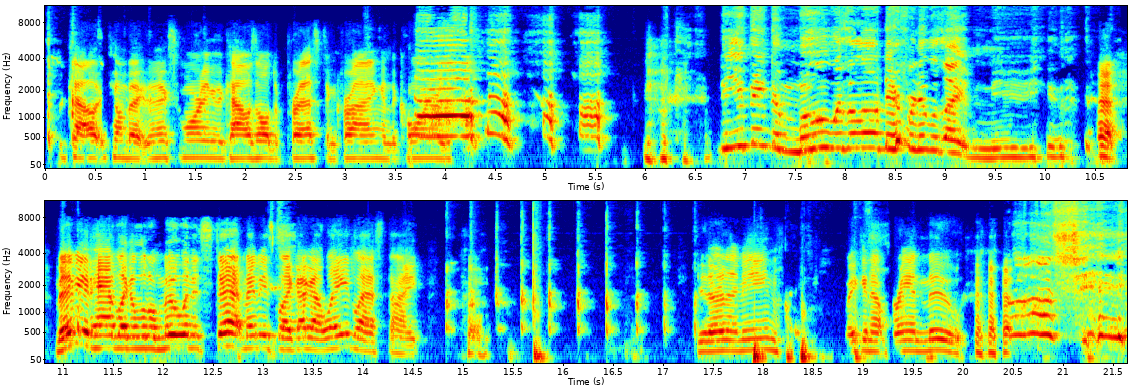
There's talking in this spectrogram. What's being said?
The cow would come back the next morning. The cow was all depressed and crying in the corner. Do you think the moo was a little different? It was like me. Maybe it had like a little moo in its step. Maybe it's like I got laid last night. you know what I mean? Waking up brand new. oh shit.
